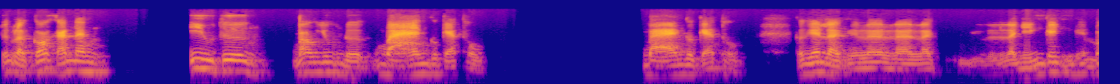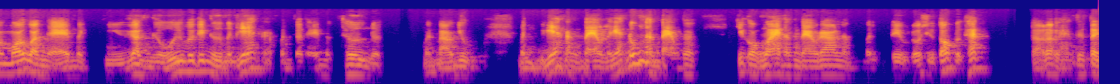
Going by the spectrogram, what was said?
tức là có khả năng yêu thương bao dung được bạn của kẻ thù. Bạn của kẻ thù. Có nghĩa là là là, là là những cái, cái mối quan hệ mà gần gũi với cái người mình ghét mình có thể mình thương được mình bao dung. Mình ghét thằng tèo là ghét đúng thằng tèo thôi chứ còn ngoài thằng tèo ra là mình đều đối xử tốt được hết. Đó, đó là hạng thứ tư.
